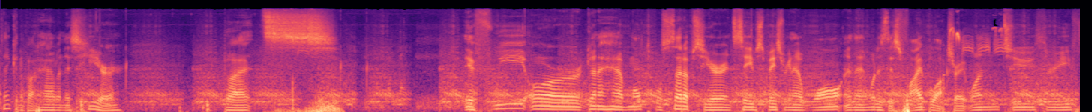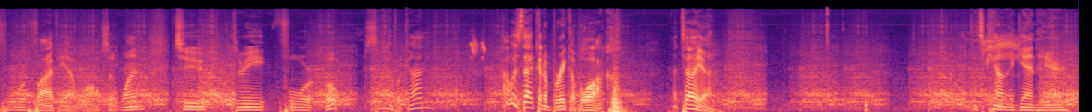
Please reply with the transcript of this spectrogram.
thinking about having this here, but if we are to have multiple setups here and save space, we're to have wall, and then what is this? Five blocks, right? One, two, three, four, five. Yeah, wall. So one, two, three, four. Oh, son of a gun. How is that to break a block? I tell you. Let's count again here.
